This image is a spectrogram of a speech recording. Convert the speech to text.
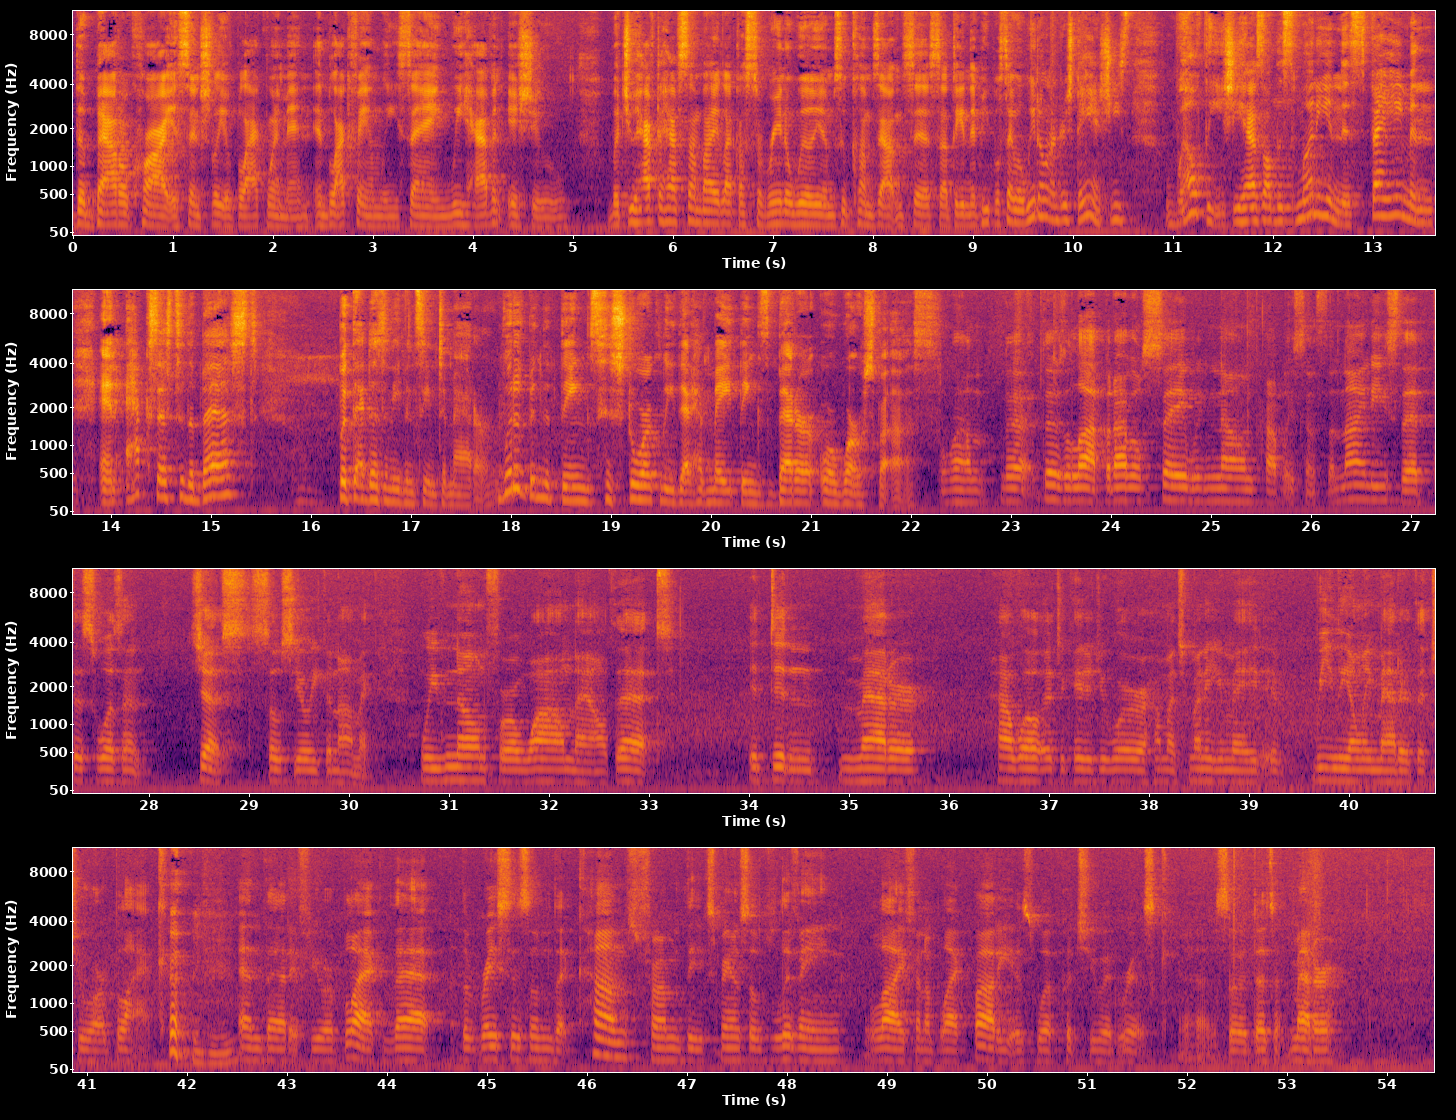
the battle cry essentially of black women and black families saying we have an issue but you have to have somebody like a Serena Williams who comes out and says something, and then people say, "Well, we don't understand. She's wealthy. She has all this money and this fame and and access to the best." But that doesn't even seem to matter. What have been the things historically that have made things better or worse for us? Well, there's a lot, but I will say we've known probably since the 90s that this wasn't just socioeconomic. We've known for a while now that it didn't matter how well educated you were or how much money you made. It really only mattered that you are black. mm-hmm. And that if you are black, that the racism that comes from the experience of living life in a black body is what puts you at risk. Uh, so it doesn't matter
